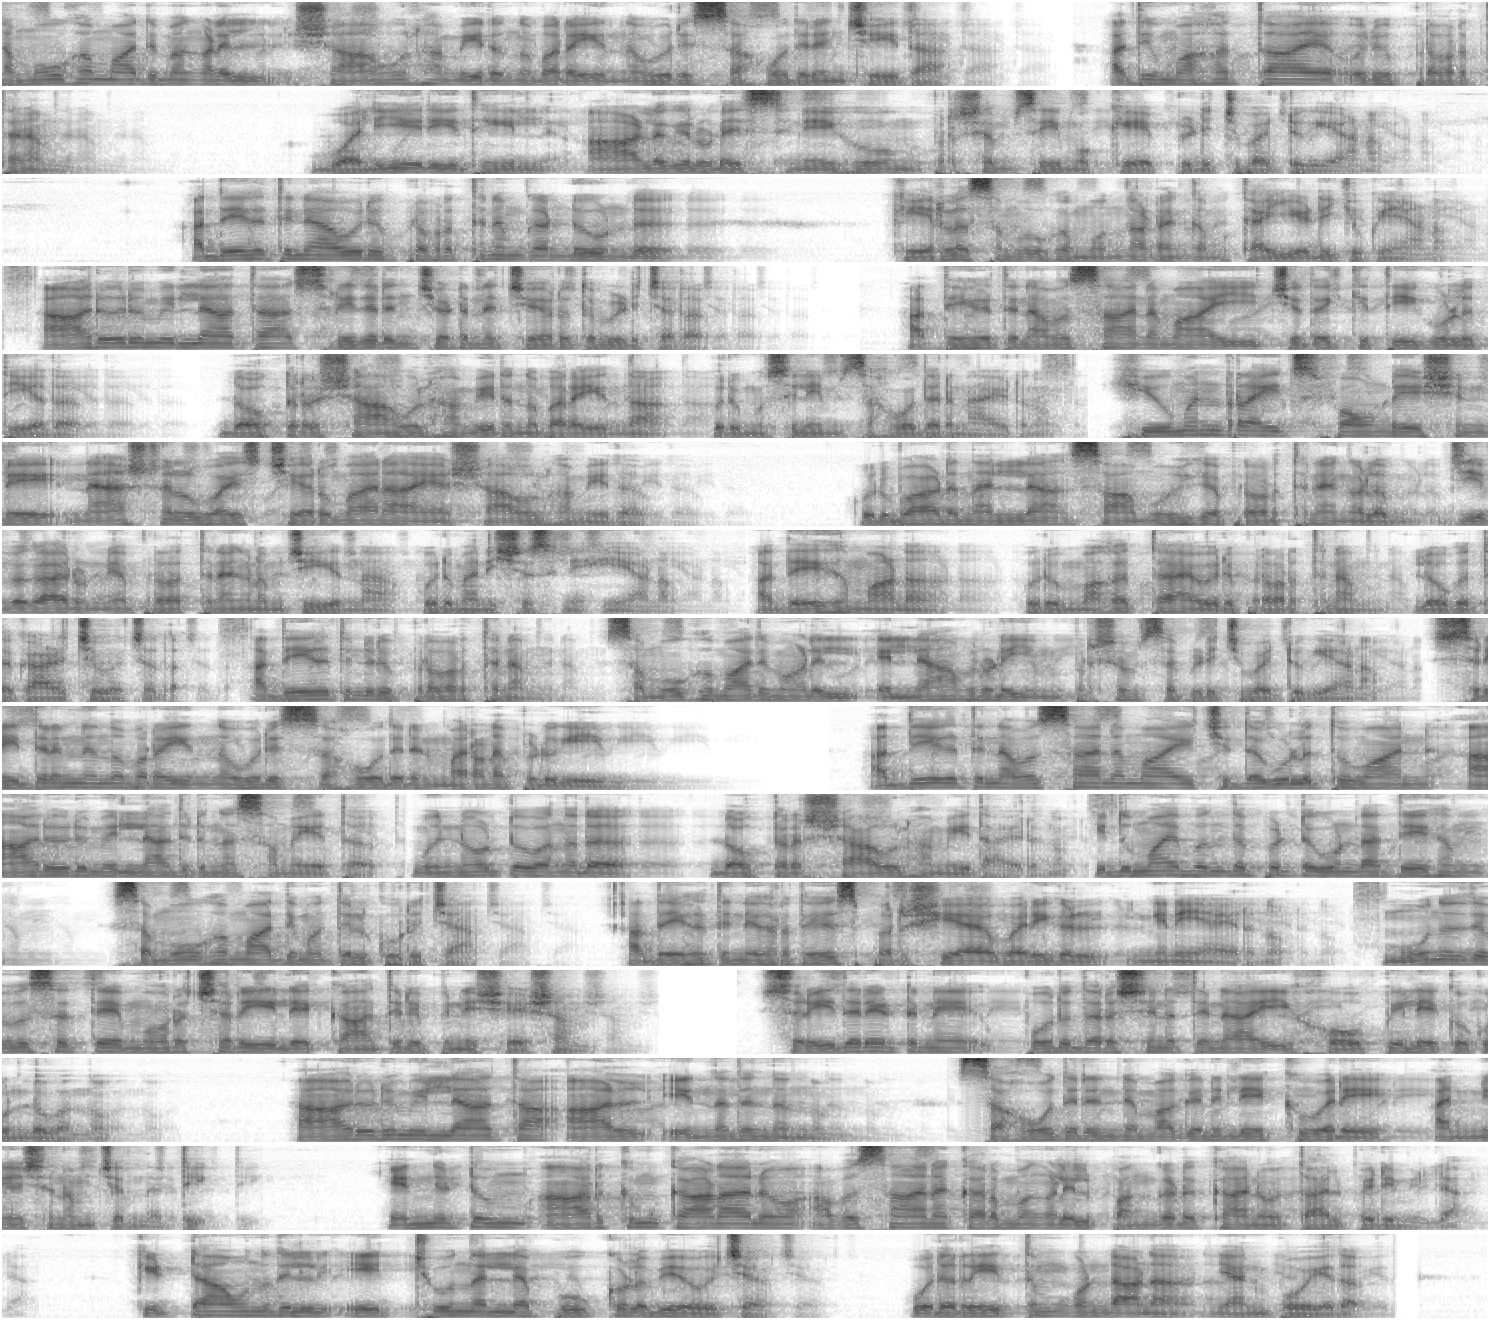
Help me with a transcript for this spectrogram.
സമൂഹ മാധ്യമങ്ങളിൽ ഷാഹുൽ ഹമീർ എന്ന് പറയുന്ന ഒരു സഹോദരൻ ചെയ്ത അതിമഹത്തായ ഒരു പ്രവർത്തനം വലിയ രീതിയിൽ ആളുകളുടെ സ്നേഹവും പ്രശംസയും ഒക്കെ പിടിച്ചുപറ്റുകയാണ് അദ്ദേഹത്തിന്റെ ആ ഒരു പ്രവർത്തനം കണ്ടുകൊണ്ട് കേരള സമൂഹം ഒന്നടങ്കം കൈയടിക്കുകയാണ്. ആരോരുമില്ലാത്ത ശ്രീധരൻ ചേട്ടനെ ചേർത്ത് പിടിച്ചത് അദ്ദേഹത്തിന് അവസാനമായി ചിതയ്ക്ക് തീ കൊളുത്തിയത് ഡോക്ടർ ഷാഹുൽ ഹമീദ് എന്ന് പറയുന്ന ഒരു മുസ്ലിം സഹോദരനായിരുന്നു. ഹ്യൂമൻ റൈറ്റ്സ് ഫൗണ്ടേഷന്റെ നാഷണൽ വൈസ് ചെയർമാനായ ഷാഹുൽ ഹമീദ് ഒരുപാട് നല്ല സാമൂഹിക പ്രവർത്തനങ്ങളും ജീവകാരുണ്യ പ്രവർത്തനങ്ങളും ചെയ്യുന്ന ഒരു മനുഷ്യസ്നേഹിയാണ് അദ്ദേഹമാണ് ഒരു മഹത്തായ ഒരു പ്രവർത്തനം ലോകത്ത് കാഴ്ചവെച്ചത്. അദ്ദേഹത്തിന്റെ ഒരു പ്രവർത്തനം സമൂഹ മാധ്യമങ്ങളിൽ എല്ലാവരുടെയും പ്രശംസ പിടിച്ചു പറ്റുകയാണ് ശ്രീധരൻ എന്ന് പറയുന്ന ഒരു സഹോദരൻ മരണപ്പെടുകയും അദ്ദേഹത്തിന് അവസാനമായി ചിതകൊളുത്തുവാൻ ആരോരുമില്ലാതിരുന്ന സമയത്ത് മുന്നോട്ട് വന്നത് ഡോക്ടർ ഷാവുൽ ഹമീദ് ആയിരുന്നു ഇതുമായി ബന്ധപ്പെട്ടുകൊണ്ട് അദ്ദേഹം സമൂഹ മാധ്യമത്തിൽ കുറിച്ച അദ്ദേഹത്തിന്റെ ഹൃദയസ്പർശിയായ വരികൾ ഇങ്ങനെയായിരുന്നു. മൂന്ന് ദിവസത്തെ മോർച്ചറിയിലെ കാത്തിരിപ്പിന് ശേഷം ശ്രീധരേട്ടനെ പൊതുദർശനത്തിനായി ഹോപ്പിലേക്ക് കൊണ്ടുവന്നു. ആരൊരുമില്ലാത്ത ആൾ എന്നതിൽ നിന്നും സഹോദരന്റെ മകനിലേക്ക് വരെ അന്വേഷണം ചെന്നെത്തി. എന്നിട്ടും ആർക്കും കാണാനോ അവസാന കർമ്മങ്ങളിൽ പങ്കെടുക്കാനോ താല്പര്യമില്ല കിട്ടാവുന്നതിൽ ഏറ്റവും നല്ല പൂക്കൾ ഉപയോഗിച്ച് ഒരു റീത്തും കൊണ്ടാണ് ഞാൻ പോയത്.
